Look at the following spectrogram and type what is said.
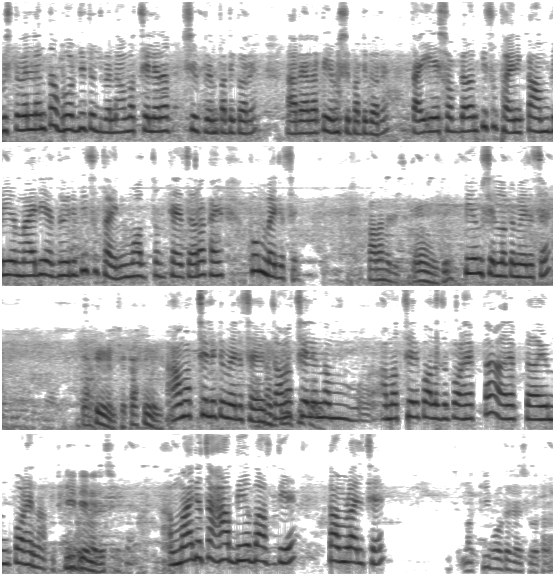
বুঝতে পারলেন তো ভোট দিতে দিবে না। আমার ছেলেরা সিপিএম পার্টি করে আর এরা টিএমসি পার্টি করে। তাই এসব গালান কিছু থাইনি কামড়িয়ে মারিয়ে ধরে কিছু থাইনি মদ খেয়েছে ওরা খায় খুব মেরেছে। কারা মেরেছে টিএমসির লোকে মেরেছে। কাকে মেরেছে? কাকে মেরেছে? আমার ছেলেকে মেরেছে। আমার ছেলের নাম আমার ছেলে কলেজে পড়ে একটা আর একটা পড়ে না। কি দিয়ে মেরেছে? মারেছে হাত দিয়ে বাস দিয়ে কামড়াইছে কি বলতে চাইছিল তারা?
